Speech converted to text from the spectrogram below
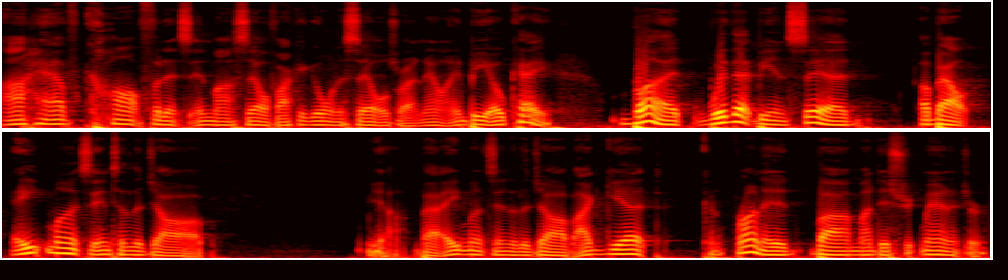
I have confidence in myself. I could go into sales right now and be okay. But with that being said, about eight months into the job, yeah, about eight months into the job, I get confronted by my district manager,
